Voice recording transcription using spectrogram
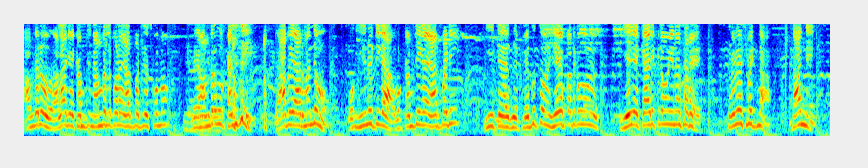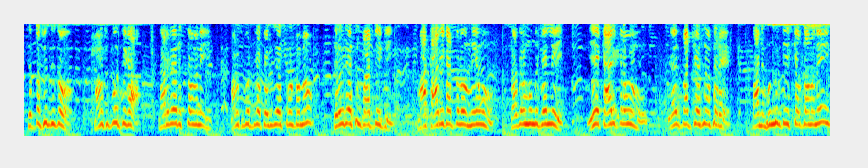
అందరూ అలాగే కమిటీ నెంబర్లు కూడా ఏర్పాటు చేసుకున్నాం. మేమందరం కలిసి యాభై ఆరు మందిము ఒక యూనిట్గా ఒక కమిటీగా ఏర్పడి ఈ ప్రభుత్వం ఏ పథకం ఏ కార్యక్రమం అయినా సరే ప్రవేశపెట్టిన దాన్ని చిత్తశుద్ధితో మనస్ఫూర్తిగా నెరవేరుస్తామని మనస్ఫూర్తిగా తెలియజేసుకుంటున్నాం. తెలుగుదేశం పార్టీకి మా కార్యకర్తలు మేము ప్రజల ముందుకు వెళ్ళి ఏ కార్యక్రమం ఏర్పాటు చేసినా సరే దాన్ని ముందుకు తీసుకెళ్తామని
